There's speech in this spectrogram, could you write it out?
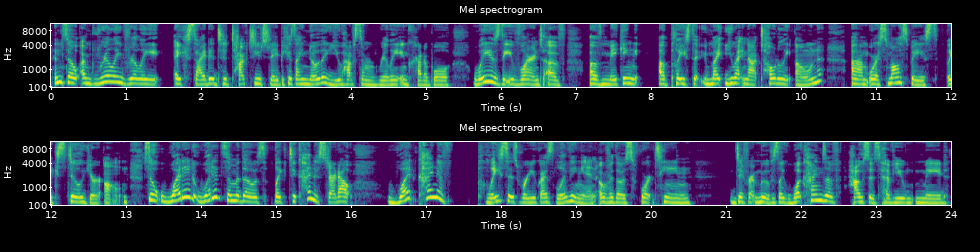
And so I'm really, really excited to talk to you today because I know that you have some really incredible ways that you've learned of, of making a place that you might, you might not totally own, um, or a small space, like still your own. So what did, what did some of those, like to kind of start out, what kind of places were you guys living in over those 14 different moves. Like, what kinds of houses have you made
